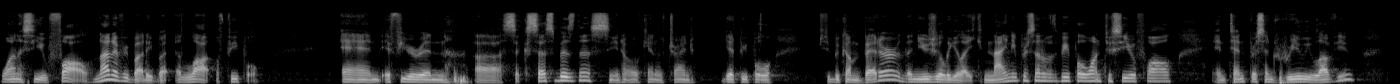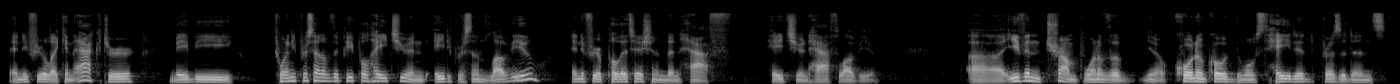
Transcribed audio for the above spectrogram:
want to see you fall. Not everybody, but a lot of people. And if you're in a success business, you know, kind of trying to get people to become better, then usually like 90% of the people want to see you fall and 10% really love you. And if you're like an actor, maybe 20% of the people hate you and 80% love you. And if you're a politician, then half hate you and half love you. Uh, even Trump, one of the, you know, quote unquote, the most hated presidents,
